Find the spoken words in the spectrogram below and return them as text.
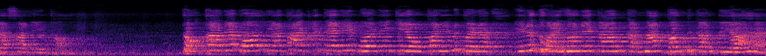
पैसा नहीं था। डॉक्टर ने बोल दिया था कि तेरी बॉडी के ऊपर इन इन दवाइयों ने काम करना बंद कर दिया है।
